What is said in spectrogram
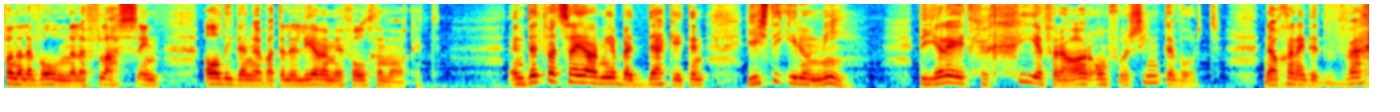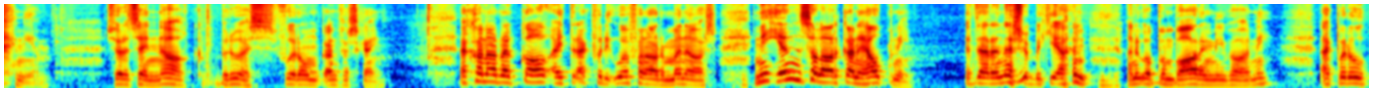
van hulle wol en hulle vlas en al die dinge wat hulle lewe mee volgemaak het. En dit wat sy haar mee bedek het en hier's die ironie. Die Here het gegee vir haar om voorsien te word. Nou gaan hy dit wegneem sodat sy naak broos voor hom kan verskyn. Ek gaan haar nou kaal uittrek vir die oë van haar minnaars. Nie een sal haar kan help nie. Dit herinner so 'n bietjie aan aan Openbaring nie waar nie? Ek bedoel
